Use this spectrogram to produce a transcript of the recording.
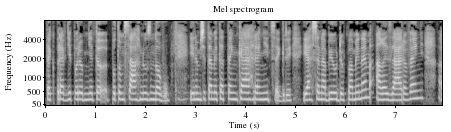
tak pravděpodobně to potom sáhnu znovu. Jenomže tam je ta tenká hranice, kdy já se nabiju dopaminem, ale zároveň uh,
